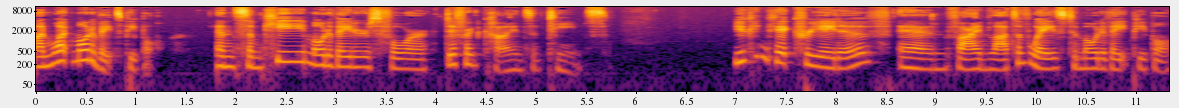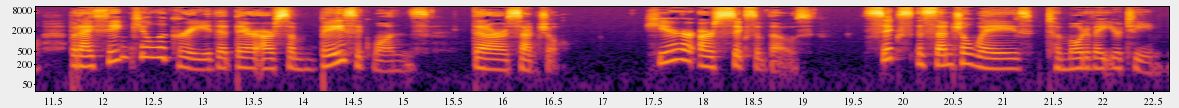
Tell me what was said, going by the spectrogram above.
on what motivates people and some key motivators for different kinds of teams. You can get creative and find lots of ways to motivate people, but I think you'll agree that there are some basic ones that are essential. Here are six of those. Six essential ways to motivate your team.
